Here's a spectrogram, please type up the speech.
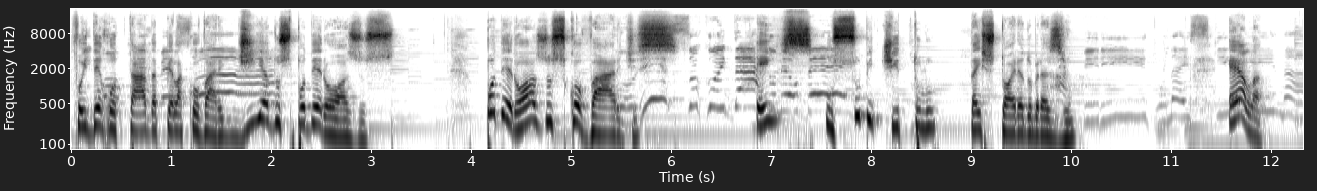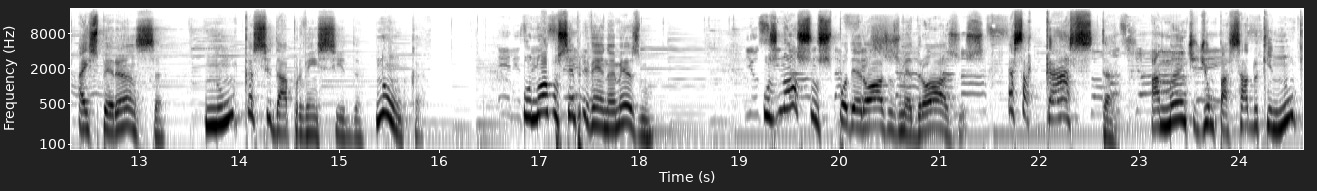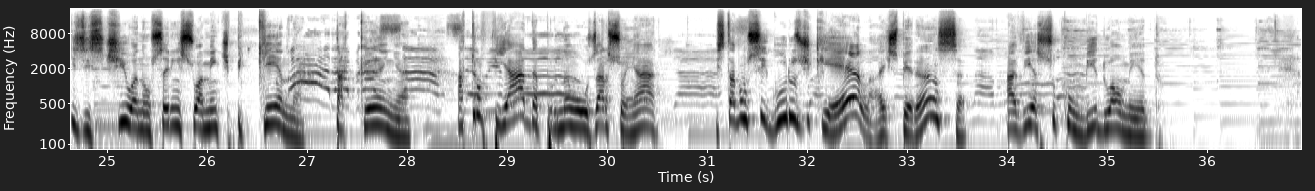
foi derrotada pela covardia dos poderosos. Poderosos covardes. Eis o subtítulo da história do Brasil. Ela, a esperança, nunca se dá por vencida. Nunca. O novo sempre vem, não é mesmo? Os nossos poderosos medrosos, essa casta, amante de um passado que nunca existiu a não ser em sua mente pequena, tacanha, atrofiada por não ousar sonhar, estavam seguros de que ela, a esperança, havia sucumbido ao medo.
